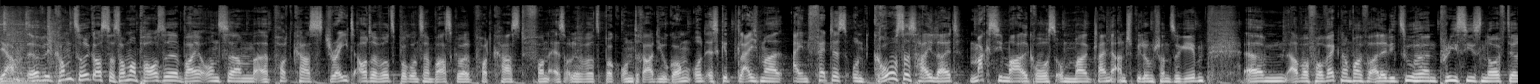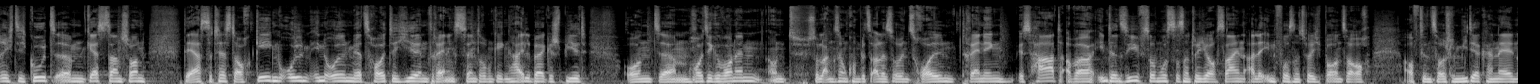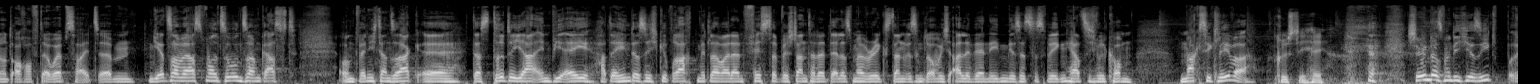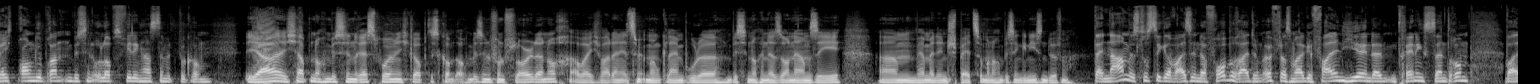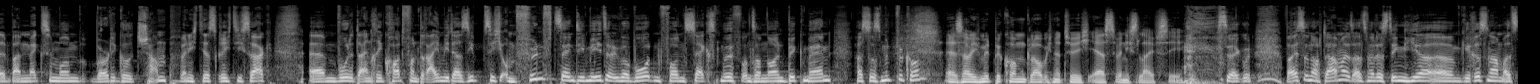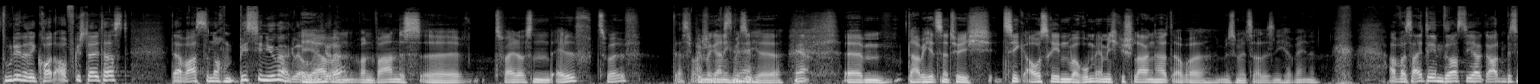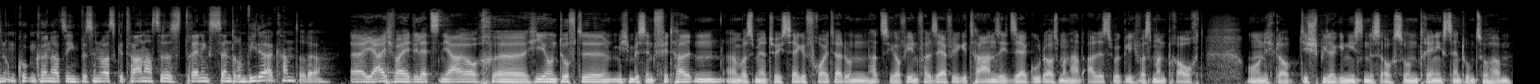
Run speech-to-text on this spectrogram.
Ja, äh, willkommen zurück aus der Sommerpause bei unserem äh, Podcast Straight Outta Würzburg, unserem Basketball-Podcast von S. Oliver Würzburg und Radio Gong. Und es gibt gleich mal ein fettes und großes Highlight, maximal groß, um mal eine kleine Anspielung schon zu geben. Ähm, aber vorweg nochmal für alle, die zuhören, Preseason läuft ja richtig gut. Ähm, gestern schon der erste Test auch gegen Ulm in Ulm, jetzt heute hier im Trainingszentrum gegen Heidelberg gespielt und ähm, heute gewonnen. Und so langsam kommt jetzt alles so ins Rollen. Training ist hart, aber intensiv, so muss das natürlich auch sein. Alle Infos natürlich bei uns auch auf den Social Media Media-Kanälen und auch auf der Website. Ähm, jetzt aber erstmal zu unserem Gast. Und wenn ich dann sage, äh, das dritte Jahr NBA hat er hinter sich gebracht, mittlerweile ein fester Bestandteil der Dallas Mavericks, dann wissen, glaube ich, alle, wer neben mir sitzt. Deswegen herzlich willkommen, Maxi Kleber. Grüß dich, hey. Schön, dass man dich hier sieht. Recht braun gebrannt, ein bisschen Urlaubsfeeling hast du mitbekommen. Ja, ich habe noch ein bisschen Restbäume. Ich glaube, das kommt auch ein bisschen von Florida noch. Aber ich war dann jetzt mit meinem kleinen Bruder ein bisschen noch in der Sonne am See. Ähm, wir haben ja den Spätsommer noch ein bisschen genießen dürfen. Dein Name ist lustigerweise in der Vorbereitung öfters mal gefallen hier in deinem Trainingszentrum, weil beim Maximum Vertical Jump, wenn ich das richtig sage, ähm, wurde dein Rekord von 3,70 Meter um 5 Zentimeter überboten von Zach Smith, unserem neuen Big Man. Hast du das mitbekommen? Das habe ich mitbekommen, glaube ich natürlich erst, wenn ich es live sehe. Sehr gut. Weißt du noch damals, als wir das Ding hier ähm, gerissen haben, als du den Rekord aufgestellt hast, da warst du noch ein bisschen jünger, glaube ja, ich, oder? Wann, wann waren das? Äh, 2011, 12? Das ich bin mir gar nicht mehr sicher. Ja. Ähm, da habe ich jetzt natürlich zig Ausreden, warum er mich geschlagen hat, aber müssen wir jetzt alles nicht erwähnen. Aber seitdem, du hast dich ja gerade ein bisschen umgucken können, hat sich ein bisschen was getan. Hast du das Trainingszentrum wiedererkannt, oder? Äh, ja, ich war ja die letzten Jahre auch äh, hier und durfte mich ein bisschen fit halten, äh, was mir natürlich sehr gefreut hat und hat sich auf jeden Fall sehr viel getan, sieht sehr gut aus, man hat alles wirklich, was man braucht und ich glaube, die Spieler genießen das auch, so ein Trainingszentrum zu haben.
